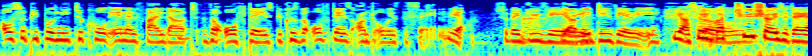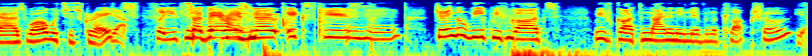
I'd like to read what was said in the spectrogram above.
also people need to call in and find out the off days because the off days aren't always the same. yeah. So they do vary. Yeah, they do vary. Yeah, so, we've got two shows a day as well, which is great. Yeah. So you can So either there is no excuse. Mhm. During the week we've got we've got nine and eleven o'clock shows. Yeah.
